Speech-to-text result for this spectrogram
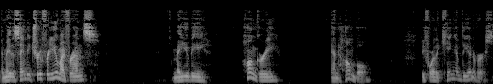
And may the same be true for you, my friends. May you be hungry and humble before the King of the universe.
